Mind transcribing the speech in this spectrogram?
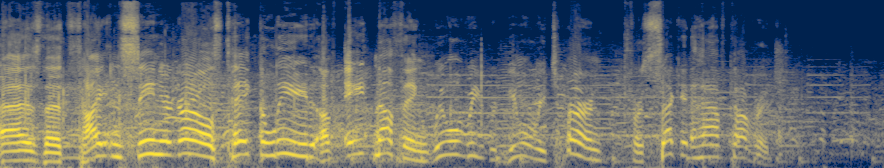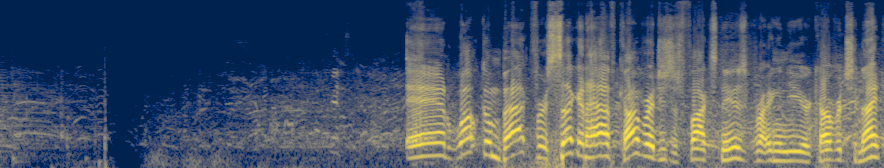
as the Titans senior girls take the lead of 8-0. We will, re we will return for second half coverage. And welcome back for second half coverage. This is Fox News bringing you your coverage tonight.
